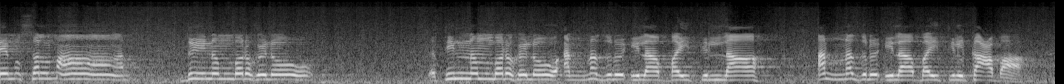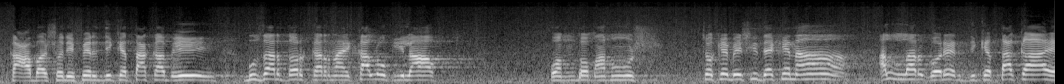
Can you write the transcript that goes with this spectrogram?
এ মুসলমান, দুই নম্বর হইল, তিন নম্বর হইল, আন্নাজরু ইলা বাইতিল্লাহ, আন্নাজরু ইলা বাইতিল কাবা। কাবা শরীফের দিকে তাকাবে, বুঝার দরকার নাই, কালো গিলাফ অন্ধ মানুষ চোখে বেশি দেখে না, আল্লাহর ঘরের দিকে তাকায়,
